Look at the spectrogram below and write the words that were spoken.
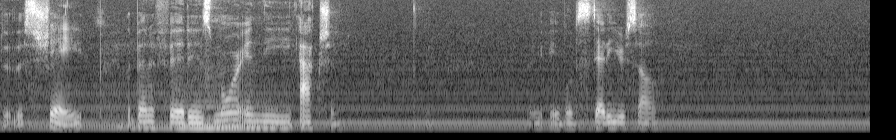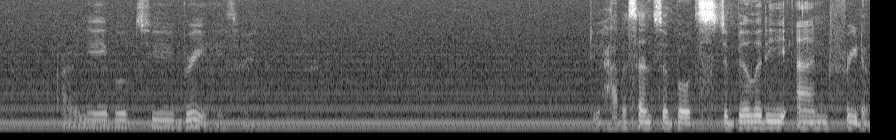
the, the shape. The benefit is more in the action. Are you able to steady yourself? Are you able to breathe? Do you have a sense of both stability and freedom?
